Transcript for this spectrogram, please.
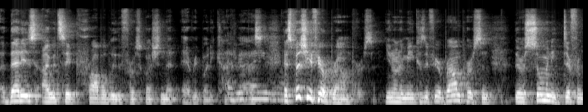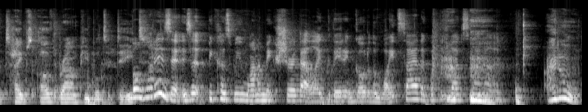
That is, I would say, probably the first question that everybody kind of Everybody asks, wants- especially if you're a brown person. You know what I mean? Because if you're a brown person, there are so many different types of brown people to date. But what is it? Is it because we want to make sure that like they didn't go to the white side? Like what the fuck's going on? I don't,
